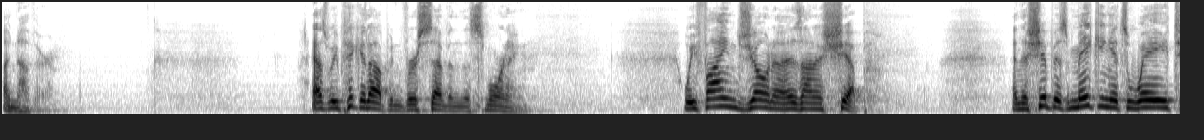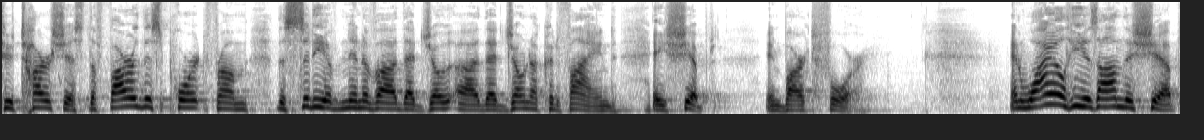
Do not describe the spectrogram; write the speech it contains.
another. As we pick it up in verse 7 this morning, we find Jonah is on a ship. And the ship is making its way to Tarshish, the farthest port from the city of Nineveh that, jo- uh, that Jonah could find a ship embarked for. And while he is on the ship,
